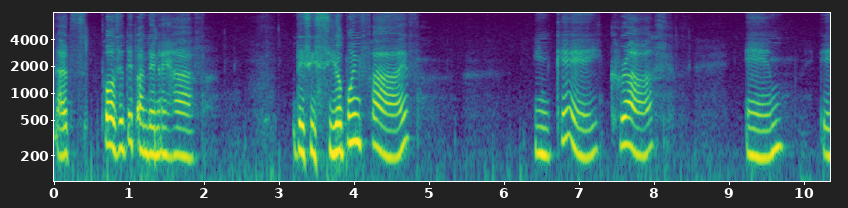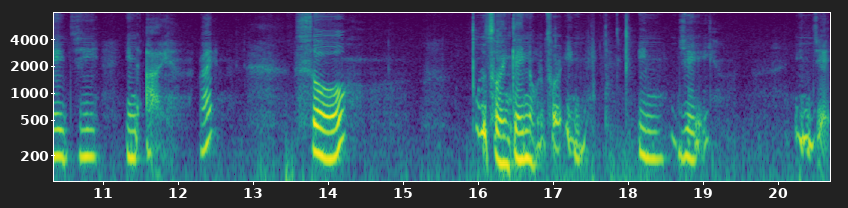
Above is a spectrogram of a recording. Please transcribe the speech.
that's positive, and then I have, this is 0.5 in K cross M A G in I, right? So, so in K, no, sorry, in, in J, in J.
